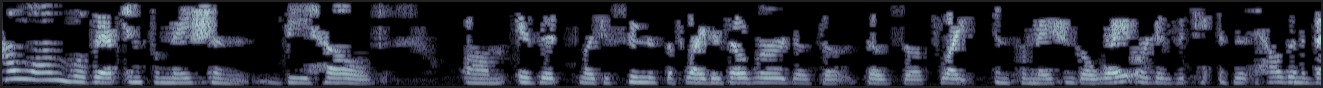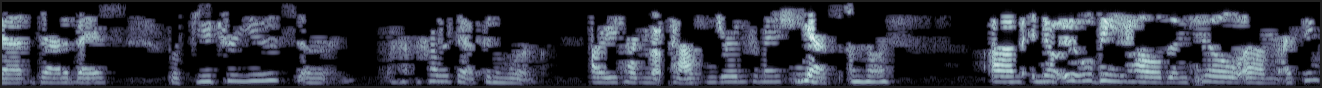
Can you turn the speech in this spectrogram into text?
how long will that information be held? Um, is it like as soon as the flight is over, does the does the flight information go away, or does it is it held in a ba- database for future use, or how is that going to work? Are you talking about passenger information? Yes. Uh huh. Um, no, it will be held until um, I think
